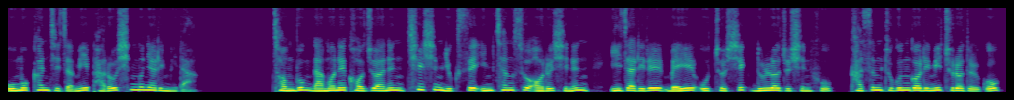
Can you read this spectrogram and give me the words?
오목한 지점이 바로 신문혈입니다. 전북 남원에 거주하는 76세 임창수 어르신은 이 자리를 매일 5초씩 눌러주신 후 가슴 두근거림이 줄어들고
